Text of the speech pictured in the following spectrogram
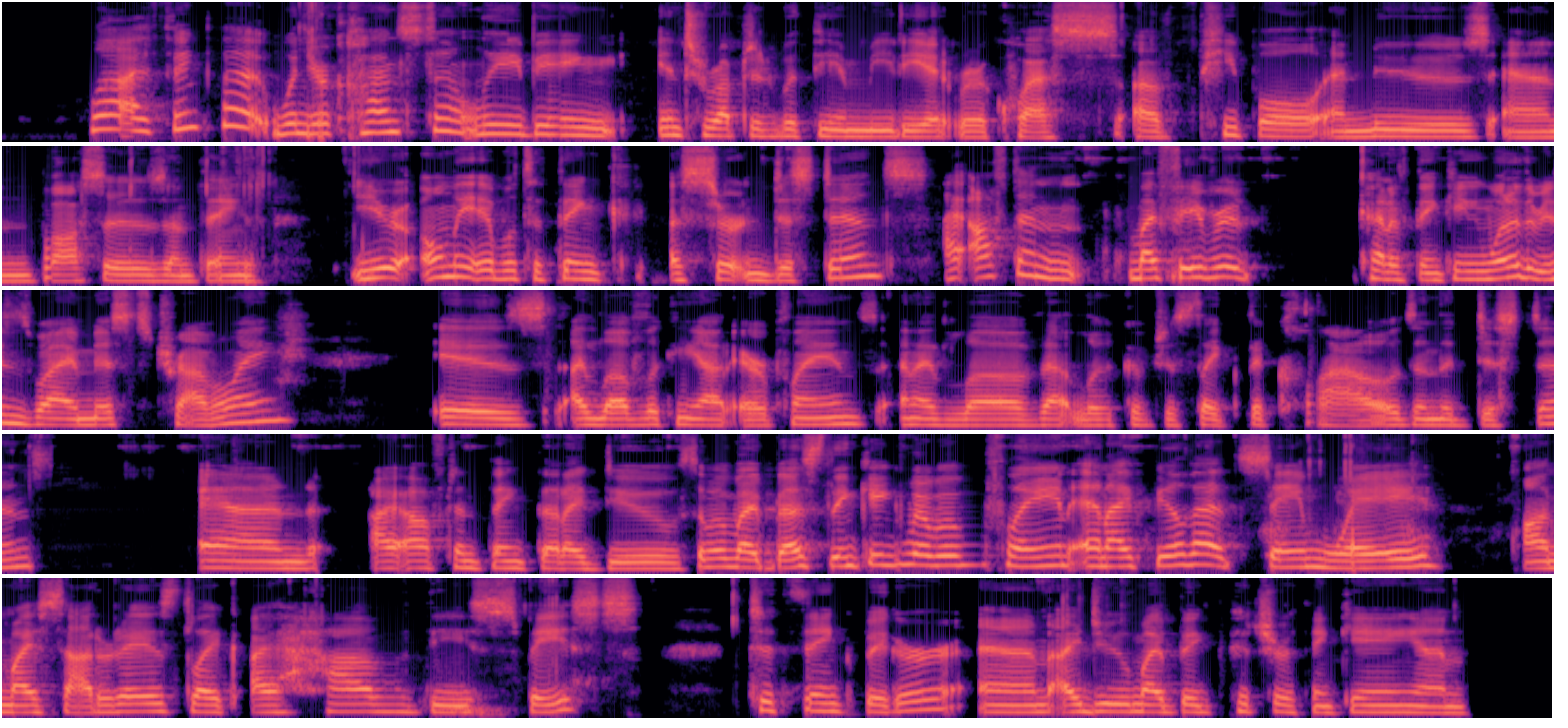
Well, I think that when you're constantly being interrupted with the immediate requests of people and news and bosses and things, you're only able to think a certain distance. I often, my favorite kind of thinking, one of the reasons why I miss traveling is I love looking out airplanes and I love that look of just like the clouds and the distance. And I often think that I do some of my best thinking from a plane. And I feel that same way on my Saturdays. Like I have the space to think bigger and I do my big picture thinking and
